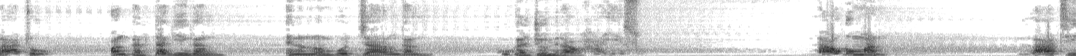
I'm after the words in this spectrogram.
laato ɓangal dagingal e nonnon bo jaral ngal kugal jomirawo ha yeeso. Nawɗum man laati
